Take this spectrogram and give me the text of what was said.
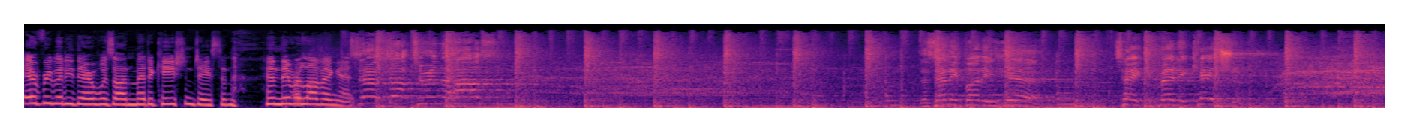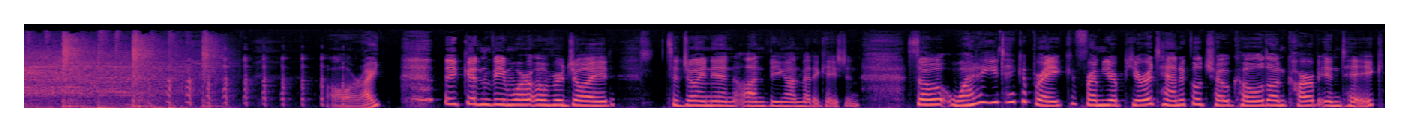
everybody there was on medication, Jason, and they were loving it. a doctor Does anybody here take medication? All right. they couldn't be more overjoyed to join in on being on medication. So, why don't you take a break from your puritanical chokehold on carb intake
